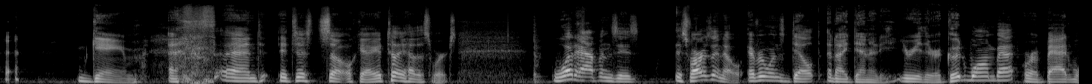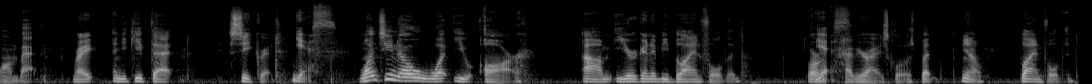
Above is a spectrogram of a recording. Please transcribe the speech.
game. And, and it just so okay, I can tell you how this works. What happens is, as far as I know, everyone's dealt an identity. You're either a good wombat or a bad wombat, right? And you keep that secret. Yes. Once you know what you are, um, you're going to be blindfolded or Yes. have your eyes closed, but you know, blindfolded.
